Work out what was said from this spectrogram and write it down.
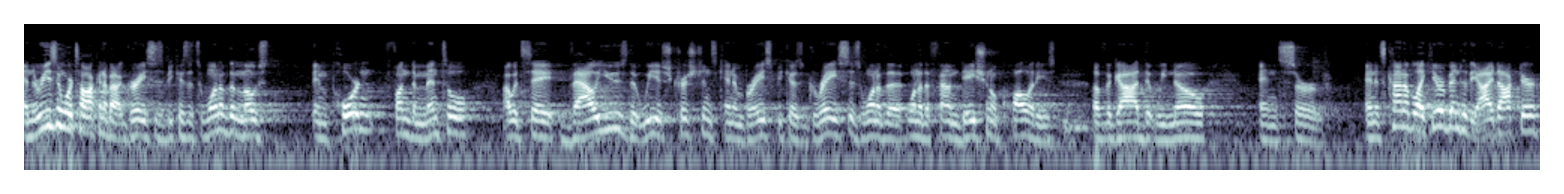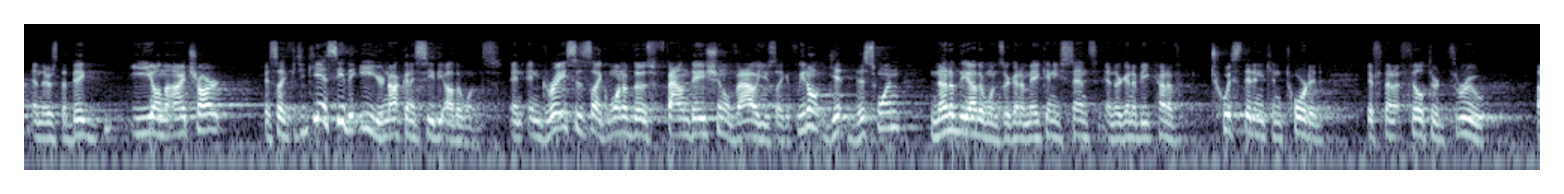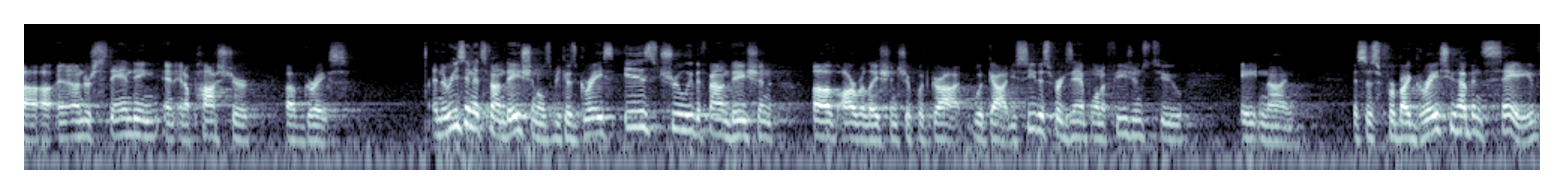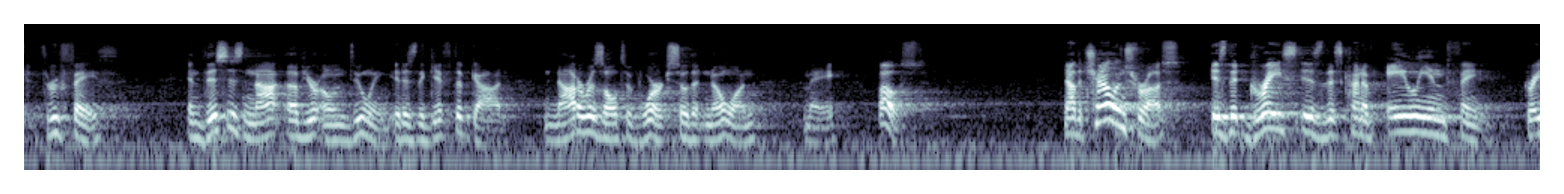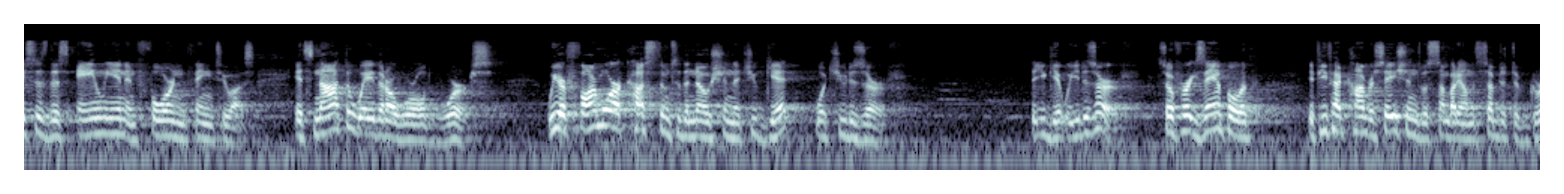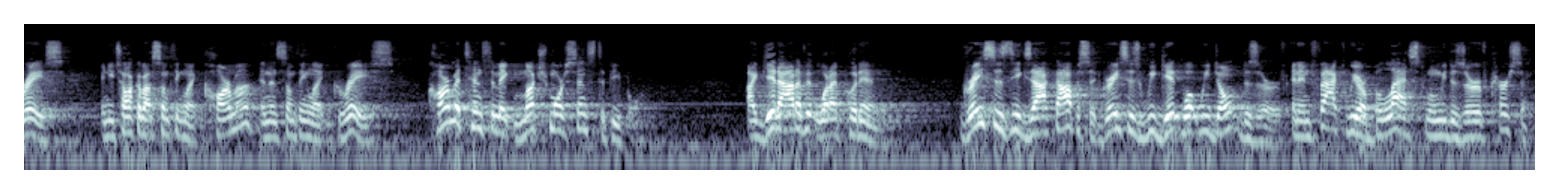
And the reason we're talking about grace is because it's one of the most important, fundamental, I would say, values that we as Christians can embrace because grace is one of the, one of the foundational qualities of the God that we know and serve. And it's kind of like you ever been to the eye doctor and there's the big E on the eye chart? It's like if you can't see the E, you're not going to see the other ones. And, and grace is like one of those foundational values. Like if we don't get this one, none of the other ones are going to make any sense and they're going to be kind of twisted and contorted if they're not filtered through uh, an understanding and, and a posture of grace. And the reason it's foundational is because grace is truly the foundation of our relationship with God. With God. You see this, for example, in Ephesians 2 8 and 9. It says, For by grace you have been saved through faith, and this is not of your own doing. It is the gift of God, not a result of works, so that no one may boast. Now, the challenge for us is that grace is this kind of alien thing. Grace is this alien and foreign thing to us. It's not the way that our world works. We are far more accustomed to the notion that you get what you deserve. That you get what you deserve. So, for example, if, if you've had conversations with somebody on the subject of grace, and you talk about something like karma and then something like grace, karma tends to make much more sense to people. I get out of it what I put in. Grace is the exact opposite. Grace is we get what we don't deserve. And in fact, we are blessed when we deserve cursing.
